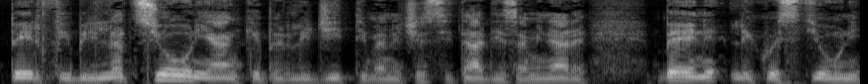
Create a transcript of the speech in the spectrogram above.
per fibrillazione ragioni, anche per legittima necessità di esaminare bene le questioni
